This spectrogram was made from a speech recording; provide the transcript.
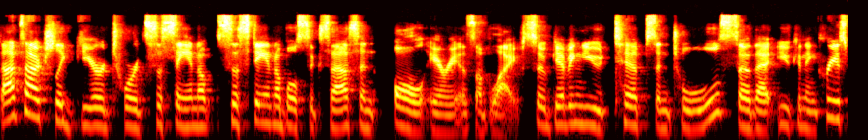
that's actually geared towards sustainable sustainable success in all areas of life. So giving you tips and tools so that you can increase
